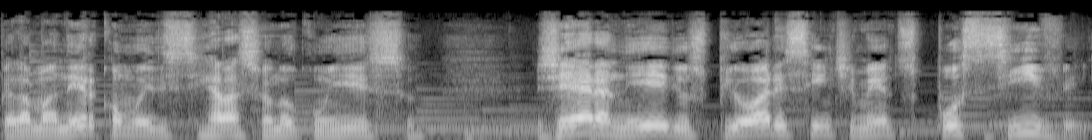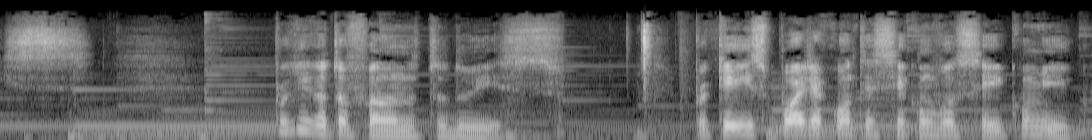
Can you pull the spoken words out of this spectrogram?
pela maneira como ele se relacionou com isso, gera nele os piores sentimentos possíveis. Por que eu estou falando tudo isso? Porque isso pode acontecer com você e comigo.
